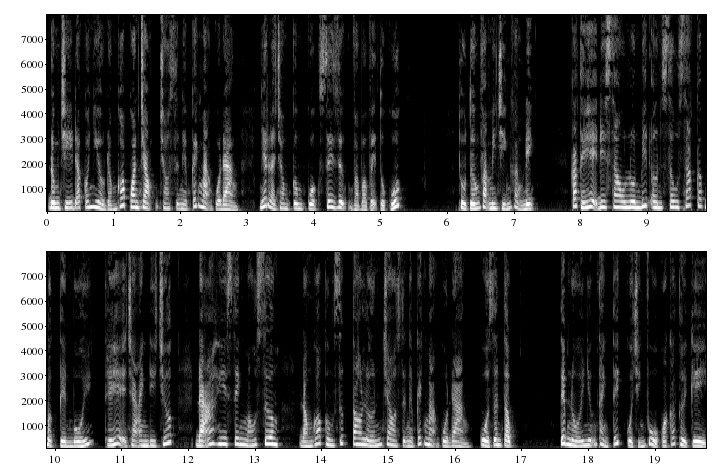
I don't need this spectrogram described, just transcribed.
Đồng chí đã có nhiều đóng góp quan trọng cho sự nghiệp cách mạng của Đảng, nhất là trong công cuộc xây dựng và bảo vệ Tổ quốc. Thủ tướng Phạm Minh Chính khẳng định, các thế hệ đi sau luôn biết ơn sâu sắc các bậc tiền bối, thế hệ cha anh đi trước đã hy sinh máu xương, đóng góp công sức to lớn cho sự nghiệp cách mạng của Đảng, của dân tộc. Tiếp nối những thành tích của chính phủ qua các thời kỳ,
